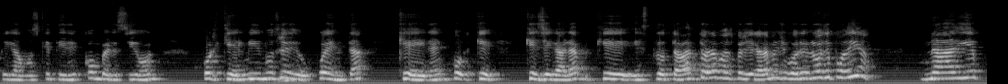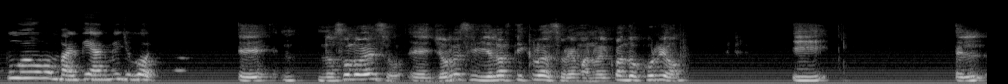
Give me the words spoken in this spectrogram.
digamos que tiene conversión porque él mismo se dio cuenta que era que, que llegara, que explotaban todas las pero llegar a Medjugorje no se podía. Nadie pudo bombardear Medjugorje. Eh, no solo eso, eh, yo recibí el artículo de Sor Manuel cuando ocurrió y el,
